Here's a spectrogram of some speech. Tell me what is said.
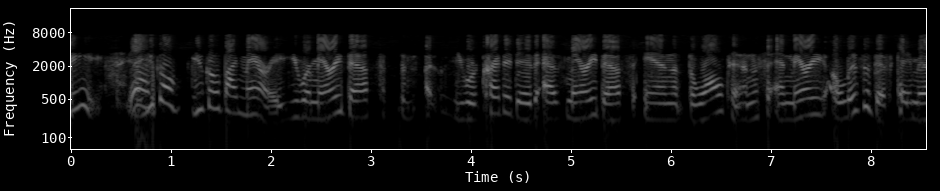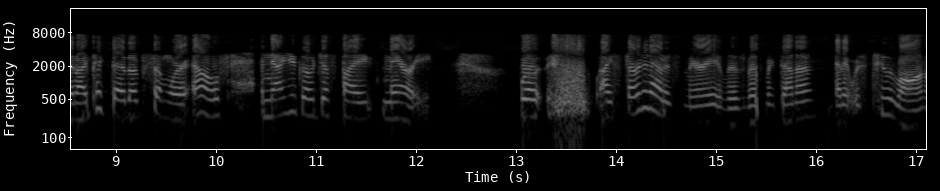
B. Yeah. Now you go you go by Mary. You were Mary Beth. Uh, you were credited as Mary Beth in the Waltons, and Mary Elizabeth came in. I picked that up somewhere else, and now you go just by Mary. Well, I started out as Mary Elizabeth McDonough, and it was too long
